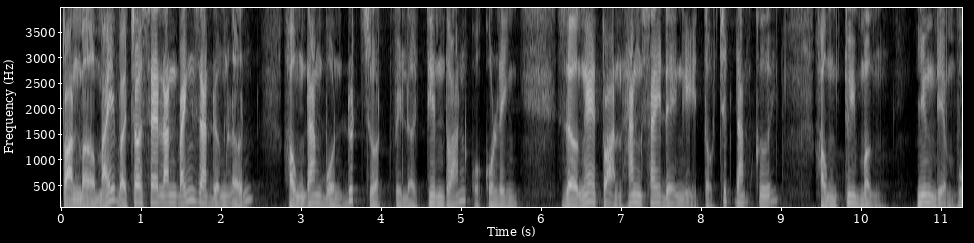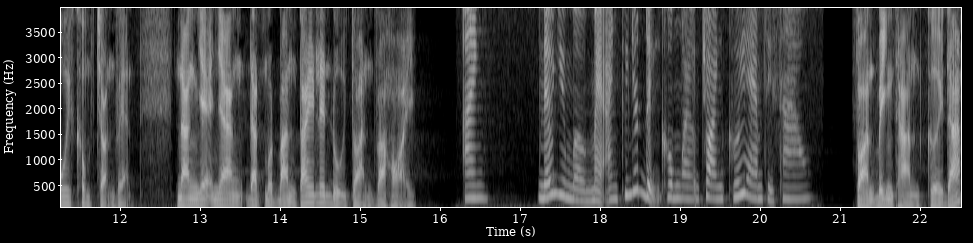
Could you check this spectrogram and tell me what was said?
Toàn mở máy và cho xe lăn bánh ra đường lớn. Hồng đang buồn đứt ruột về lời tiên đoán của cô Linh. Giờ nghe Toàn hăng say đề nghị tổ chức đám cưới. Hồng tuy mừng, nhưng niềm vui không trọn vẹn. Nàng nhẹ nhàng đặt một bàn tay lên đùi Toàn và hỏi. Anh, nếu như mà mẹ anh cứ nhất định không cho anh cưới em thì sao? Toàn bình thản cười đáp.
